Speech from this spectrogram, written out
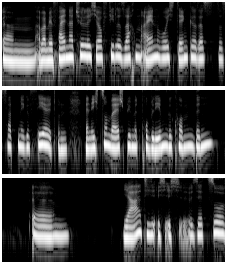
Ähm, aber mir fallen natürlich auch viele Sachen ein, wo ich denke, dass das hat mir gefehlt. Und wenn ich zum Beispiel mit Problemen gekommen bin, ähm, ja, die ich, ich jetzt so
